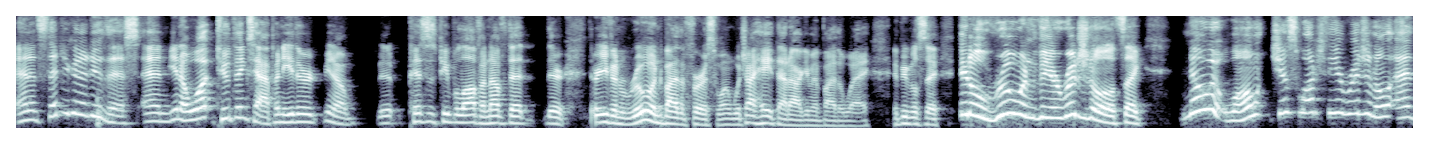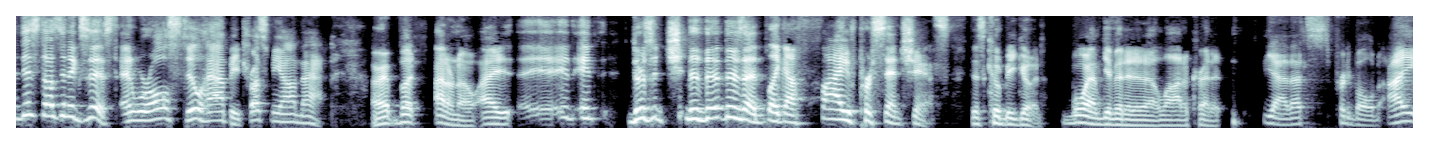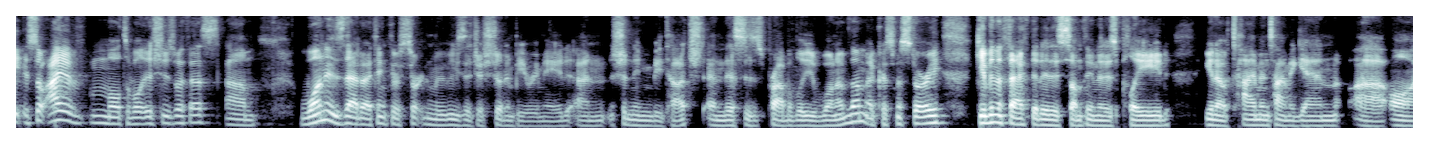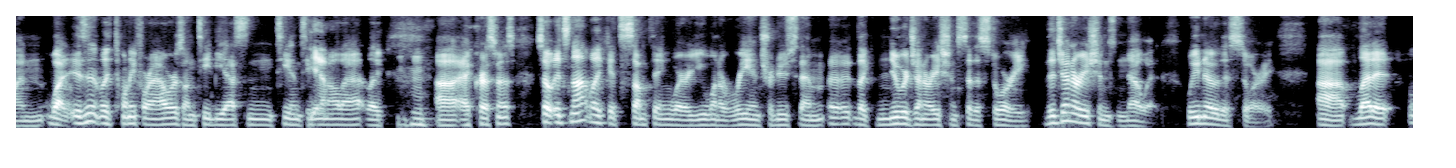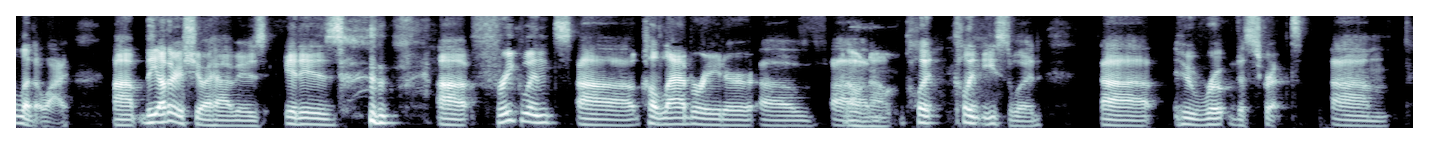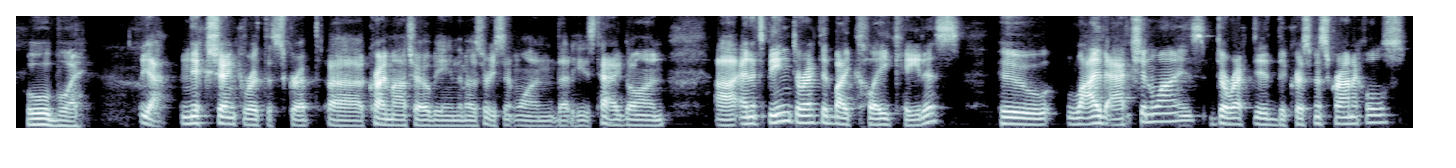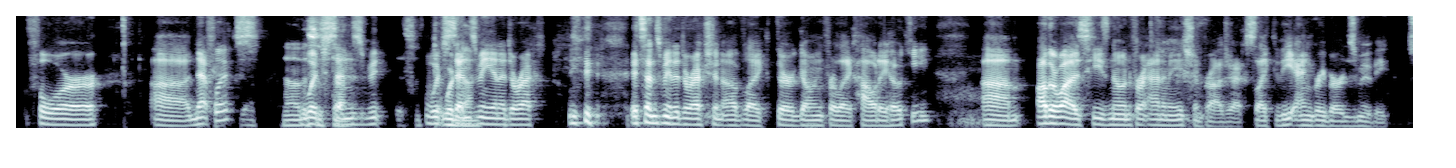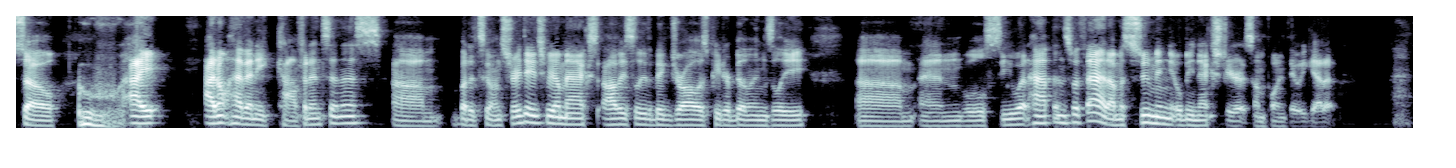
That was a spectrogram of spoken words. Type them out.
And instead, you're going to do this. And you know what? Two things happen. Either, you know, it pisses people off enough that they're they're even ruined by the first one, which I hate that argument by the way. If people say it'll ruin the original, it's like no, it won't. Just watch the original, and this doesn't exist, and we're all still happy. Trust me on that. All right, but I don't know. I it, it there's a ch- there's a like a five percent chance this could be good. Boy, I'm giving it a lot of credit. Yeah, that's pretty bold. I so I have multiple issues with this. Um, one is that I think there's certain movies that just shouldn't be remade and shouldn't even be touched, and this is probably one of them. A Christmas Story, given the fact that it is something that is played, you know, time and time again uh, on what isn't it like 24 hours on TBS and TNT Yeah. and all that, like Mhm. uh, at Christmas. So it's not like it's something where you want to reintroduce them, uh, like newer generations to the story. The generations know it. We know this story. Uh, let it let it lie. Uh, the other issue I have is it is uh, frequent uh, collaborator of Oh, um, no. Clint Clint Eastwood, uh, who wrote the script. Um, Oh boy. yeah, Nick Schenk wrote the script. Uh, Cry Macho being the most recent one that he's tagged on, uh, and it's being directed by Clay Kaytis, who live action wise directed the Christmas Chronicles for uh, Netflix, No, which sends me which we're sends done. me in a direct it sends me in a direction of like they're going for like holiday hokey. Um otherwise he's known for animation projects like the angry birds movie. So Ooh. i i don't have any confidence in this um but it's going straight to hbo max. Obviously the big draw is peter billingsley um and we'll see what happens with that. I'm assuming it will be next year at some point that we get it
